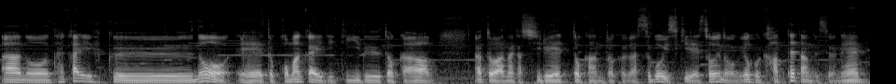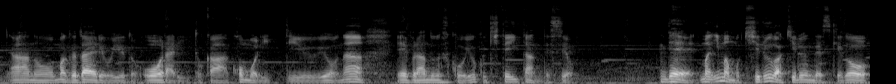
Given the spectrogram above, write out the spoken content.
あの高い服の、えーと、細かいディティールとかあとはなんかシルエット感とかがすごい好きでそういうのをよく買ってたんですよね。あの、まあ、具体例を言うとオーラリーとかコモリっていうような、え、ブランドの服をよく着ていたんですよ。で、まあ、今も着るは着るんですけど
